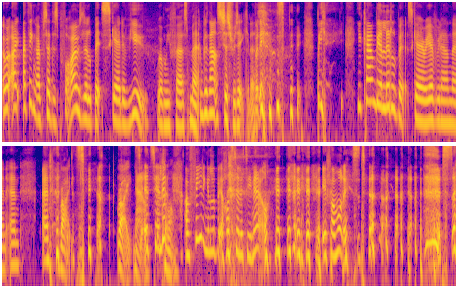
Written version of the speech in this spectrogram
I, I think I've said this before. I was a little bit scared of you when we first met. But that's just ridiculous. But it was, but you, you can be a little bit scary every now and then. And and Right. right now, it's a come little, on. I'm feeling a little bit of hostility now, if I'm honest. so,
